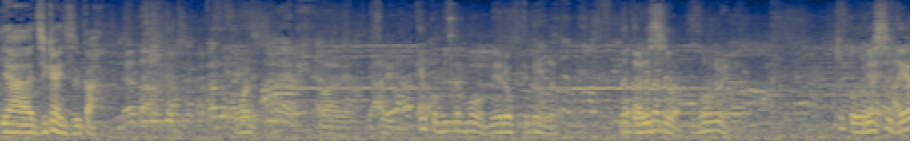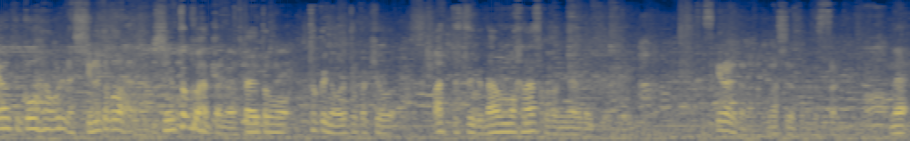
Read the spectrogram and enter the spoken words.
いやー次回にするか。まあね結構みんなもうメール送ってくるなって。なんか嬉しいわなおもろい？ね結構嬉しい。危うく後半俺ら死ぬとこだった。死ぬとこだったね2人とも。特に俺とか今日会ってすぐ何も話すことになるだって助けられたなわしだと実際ね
